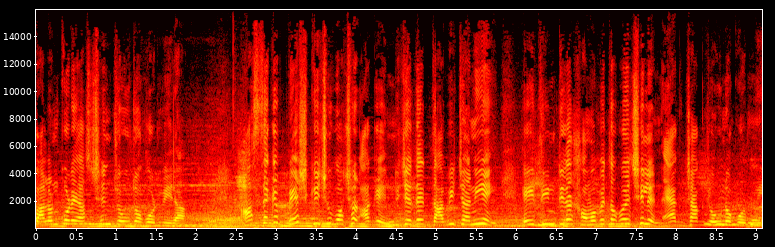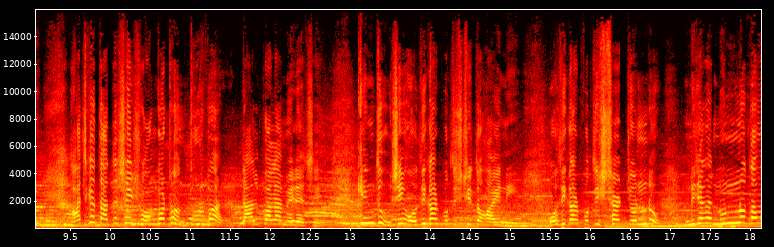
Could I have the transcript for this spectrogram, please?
পালন করে আসছেন যৌনকর্মীরা। আজ থেকে বেশ কিছু বছর আগে নিজেদের দাবি জানিয়েই এই দিনটিতে সমবেত হয়েছিলেন এক ঝাঁক যৌনকর্মী। আজকে তাদের সেই সংগঠন দুর্বার ডালপালা মেরেছে। কিন্তু সেই অধিকার প্রতিষ্ঠিত হয়নি। অধিকার প্রতিষ্ঠার জন্য নিজেদের ন্যূনতম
